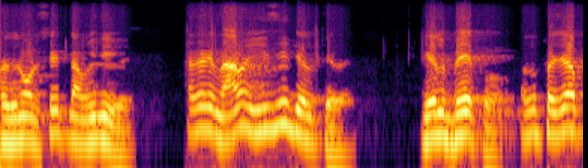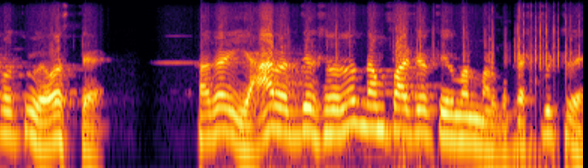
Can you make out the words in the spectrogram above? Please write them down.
ಹದಿನೇಳು ಸೀಟ್ ನಾವು ಇದ್ದೀವಿ. ಹಾಗಾಗಿ ನಾವು ಈಸಿ ಗೆಲ್ತೇವೆ. ಗೆಲ್ಲಬೇಕು ಅದು ಪ್ರಜಾಪ್ರಭುತ್ವ ವ್ಯವಸ್ಥೆ. ಹಾಗಾಗಿ ಯಾರು ಅಧ್ಯಕ್ಷರು ಅನ್ನೋದು ನಮ್ಮ ಪಾರ್ಟಿಯವ್ರು ತೀರ್ಮಾನ ಮಾಡ್ಬೇಕು. ಅಷ್ಟು ಬಿಟ್ಟರೆ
